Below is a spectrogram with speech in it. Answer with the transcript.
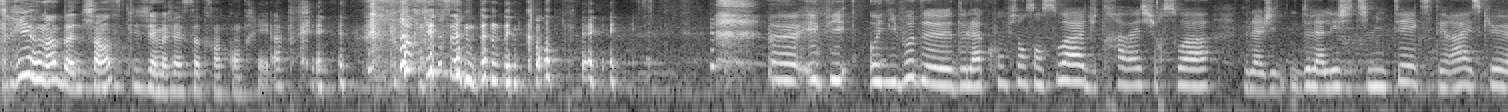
Sérieusement, bonne chance, puis j'aimerais ça te rencontrer après pour que tu me donnes des conseils. Euh, Et puis au niveau de, de la confiance en soi, du travail sur soi, de la, de la légitimité, etc., est-ce que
